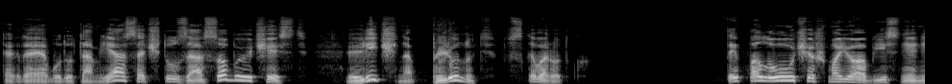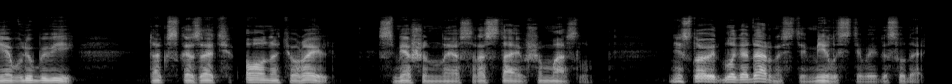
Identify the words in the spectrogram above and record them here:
когда я буду там, я сочту за особую честь лично плюнуть в сковородку. Ты получишь мое объяснение в любви, так сказать, о натюрель смешанная с растаявшим маслом. Не стоит благодарности, милостивый государь.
